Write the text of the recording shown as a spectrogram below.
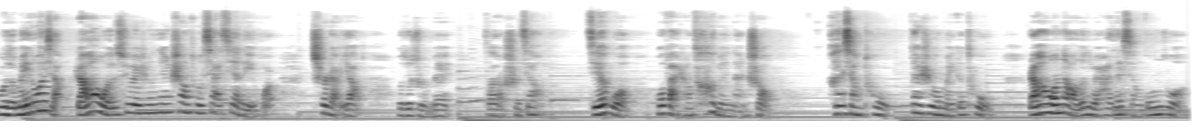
我就没多想，然后我就去卫生间上吐下泻了一会儿，吃点药，我就准备早点睡觉了。结果我晚上特别难受，很想吐，但是又没得吐。然后我脑子里边还在想工作，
